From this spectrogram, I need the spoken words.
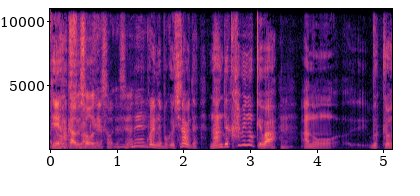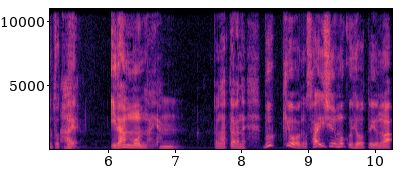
啓発するわけ。そうですよね。これね僕調べて。なんで髪の毛は、うん、あの仏教にとってい。らんもんなんや、うん。となったらね仏教の最終目標というのは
